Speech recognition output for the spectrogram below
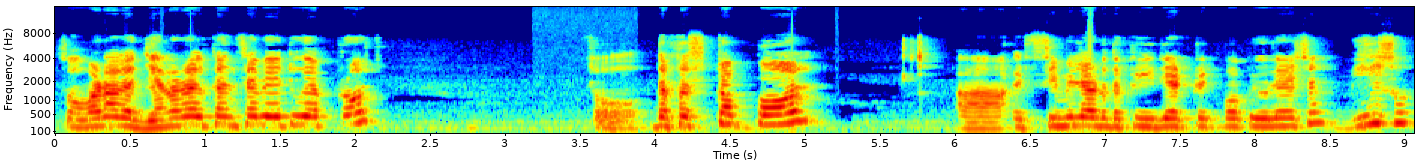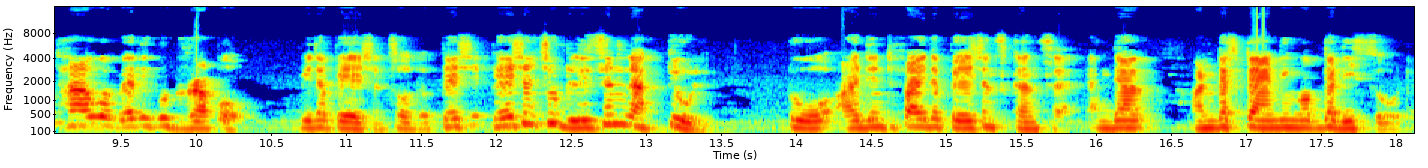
So what are the general conservative approach? So the first of all, uh, it's similar to the pediatric population. We should have a very good rapport with the patient. So the patient, patient should listen actively to identify the patient's concern and their understanding of the disorder.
